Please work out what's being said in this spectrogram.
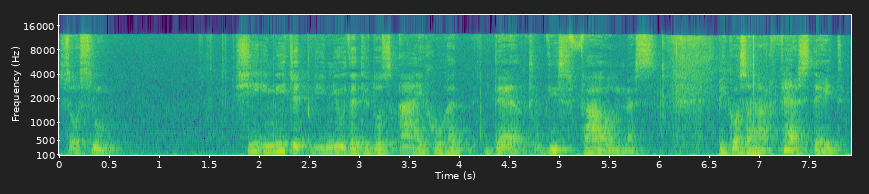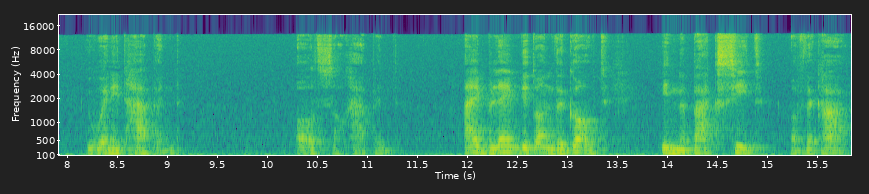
so soon. She immediately knew that it was I who had dealt this foulness, because on our first date, when it happened, also happened, I blamed it on the goat in the back seat of the car.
